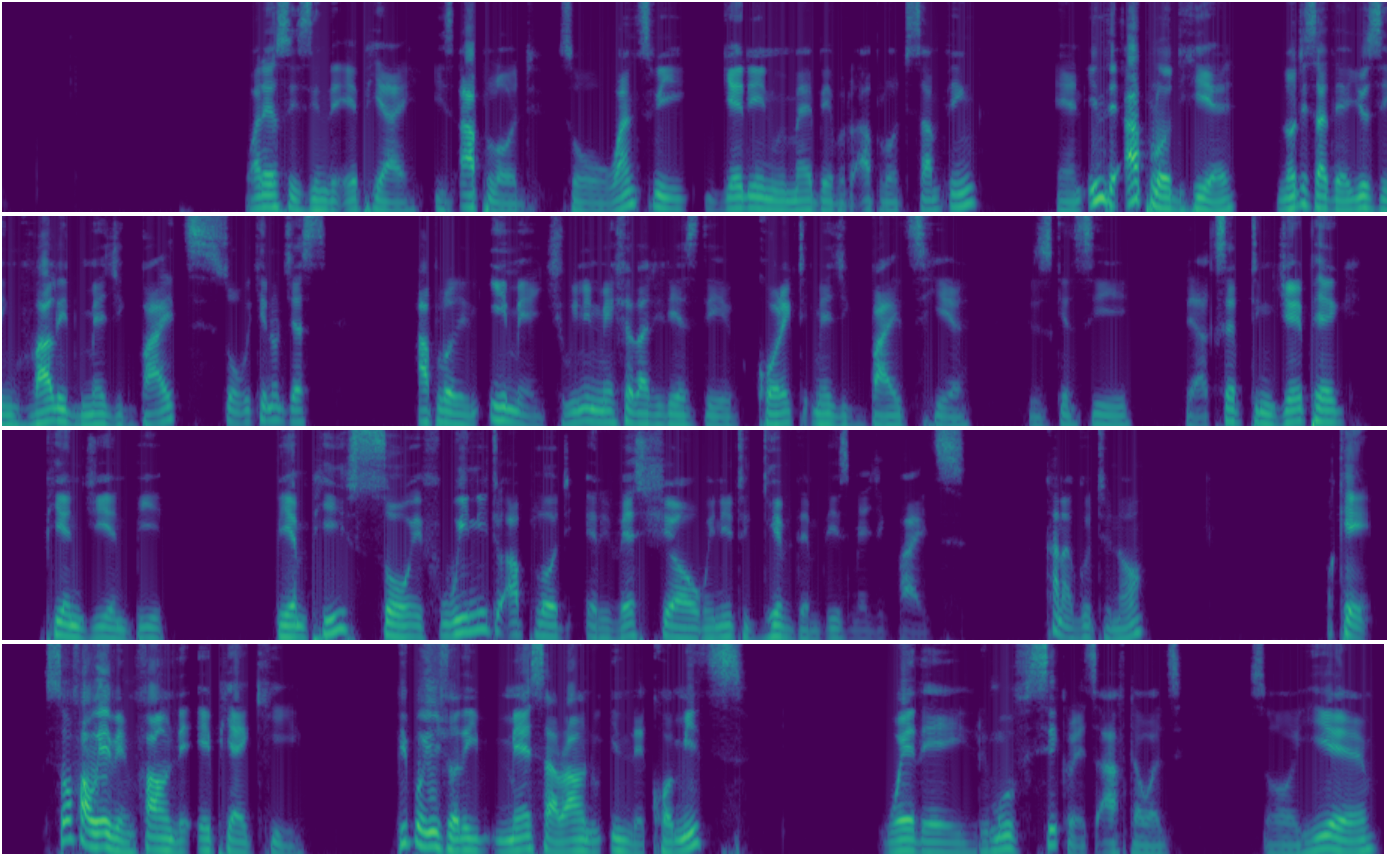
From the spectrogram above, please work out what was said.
What else is in the API is upload. So once we get in, we might be able to upload something. And in the upload here, notice that they're using valid magic bytes. So we cannot just upload an image. We need to make sure that it has the correct magic bytes here. As you can see, they're accepting JPEG, PNG, and B BMP. So if we need to upload a reverse shell, we need to give them these magic bytes. Kind of good to know. Okay, so far we haven't found the API key. People usually mess around in the commits where they remove secrets afterwards. So here,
